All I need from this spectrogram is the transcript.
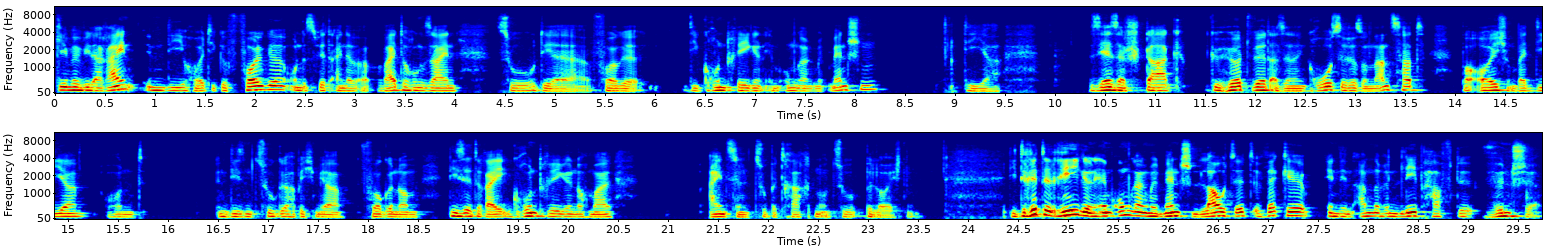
gehen wir wieder rein in die heutige Folge und es wird eine Erweiterung sein zu der Folge Die Grundregeln im Umgang mit Menschen, die ja sehr, sehr stark gehört wird, also eine große Resonanz hat bei euch und bei dir. Und in diesem Zuge habe ich mir vorgenommen, diese drei Grundregeln nochmal einzeln zu betrachten und zu beleuchten. Die dritte Regel im Umgang mit Menschen lautet, wecke in den anderen lebhafte Wünsche.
